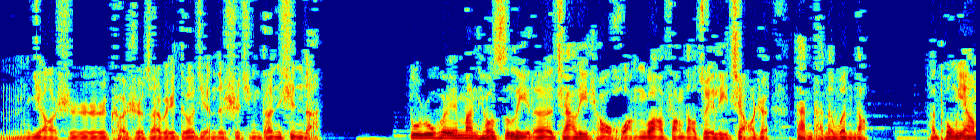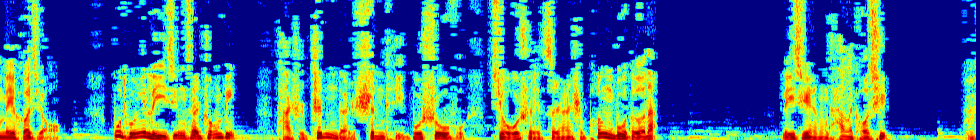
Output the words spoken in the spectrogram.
嗯，要是可是在为德简的事情担心呢？杜如晦慢条斯理的夹了一条黄瓜放到嘴里嚼着，淡淡的问道：“他同样没喝酒，不同于李靖在装病，他是真的身体不舒服，酒水自然是碰不得的。”李靖叹了口气：“嗯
